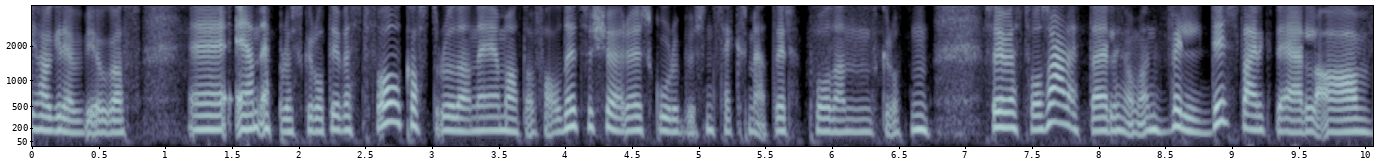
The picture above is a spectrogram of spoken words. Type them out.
vi har Greve biogass. Eh, en epleskrott i Vestfold, kaster du den i matavfallet ditt, så kjører skolebussen seks meter på den skrotten. Så i Vestfold så er dette liksom en veldig sterk del av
